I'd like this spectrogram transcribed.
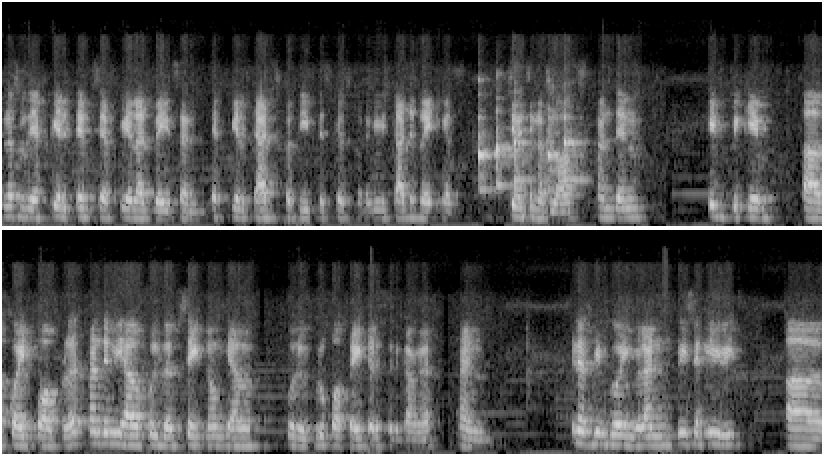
என்ன சொல்றது EPL tips EPL advice and EPL stats பத்தி டிஸ்கஸ் பண்ணி வி ஸ்டார்டட் ரைட்டிங் சின்ன சின்ன blogs and then it became uh, quite popular. And then we have a full website now. We have a, for a group of writers irukanga, and it has been going well. And recently, we, uh,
